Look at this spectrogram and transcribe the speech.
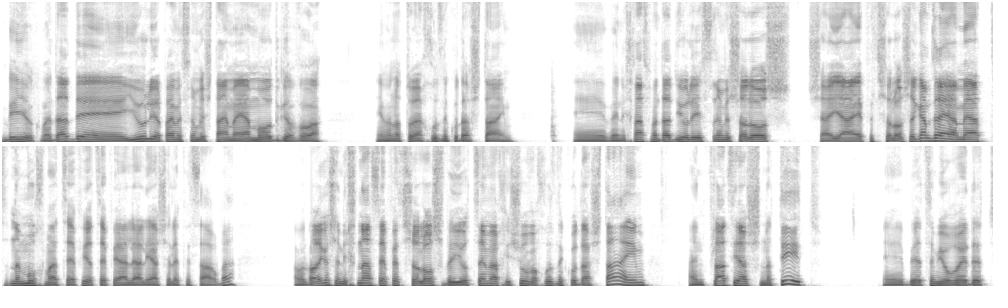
בדיוק, מדד אה, יולי 2022 היה מאוד גבוה, אם אני לא טועה, אחוז נקודה שתיים. אה, ונכנס מדד יולי 23 שהיה 0.3, שגם זה היה מעט נמוך מהצפי, הצפי היה לעלייה של 0.4, אבל ברגע שנכנס 0.3 ויוצא מהחישוב אחוז נקודה שתיים, האינפלציה השנתית אה, בעצם יורדת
